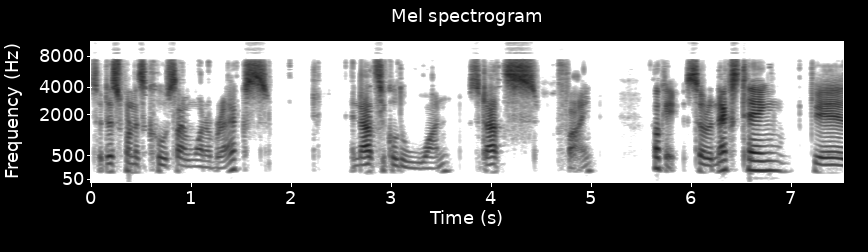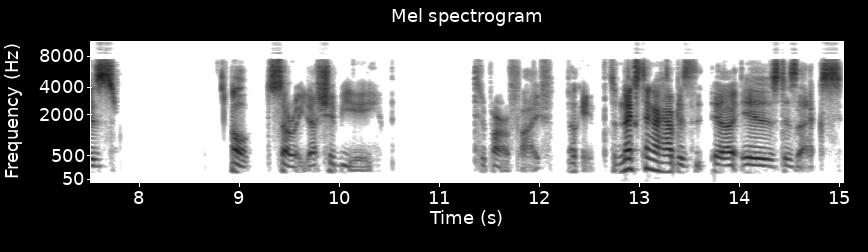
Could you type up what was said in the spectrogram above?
So this one is cosine 1 over x, and that's equal to 1, so that's fine. Okay, so the next thing is Oh, sorry, that should be a to the power of 5. Okay, so the next thing I have is, uh, is this x.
